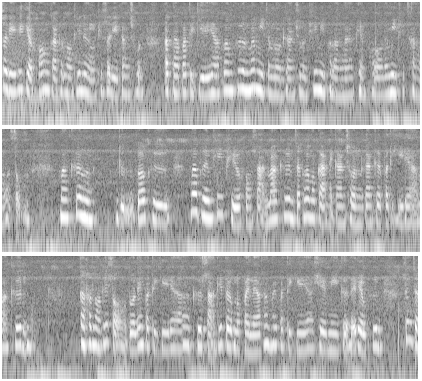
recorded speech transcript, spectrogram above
ษฎีที่เกี่ยวข้องการทดลองที่ 1 ทฤษฎีการชน อัตราปฏิกิริยาเพิ่มขึ้นเมื่อมีจำนวนการชนที่มีพลังงานเพียงพอและมีทิศทางเหมาะสม มากขึ้น หรือก็คือ เมื่อพื้นที่ผิวของสารมากขึ้น จะเพิ่มโอกาสในการชนการเกิดปฏิกิริยามากขึ้น การทดลองที่ 2 ตัวเร่งปฏิกิริยา คือสารที่เติมลงไปแล้วทำให้ปฏิกิริยาเคมีเกิดได้เร็วขึ้น ซึ่งจะ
